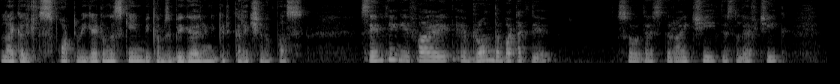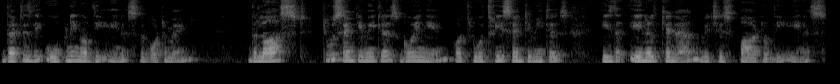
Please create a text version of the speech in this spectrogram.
like a little spot we get on the skin becomes bigger and you get a collection of pus. Same thing if I have drawn the buttock there. So that's the right cheek, that's the left cheek. That is the opening of the anus, the bottom end. The last two centimeters going in or through three centimeters is the anal canal, which is part of the anus.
